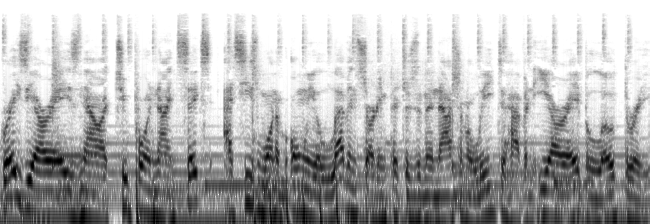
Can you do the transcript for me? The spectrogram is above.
Gray's ERA is now at 2.96, as he's one of only 11 starting pitchers in the National League to have an ERA below 3.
